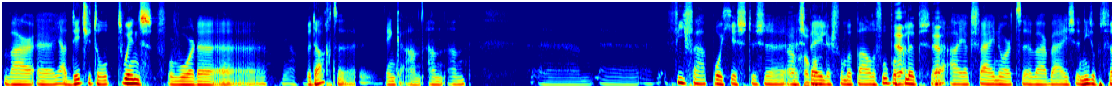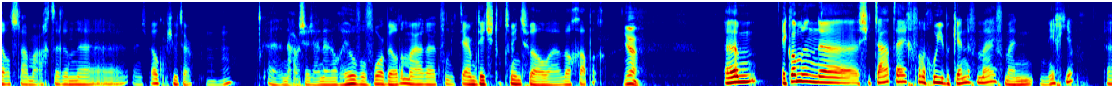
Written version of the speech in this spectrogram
Waar eh, ja, digital twins voor worden ja, bedacht. Denk aan, aan, aan ehm, eh, FIFA-potjes tussen spelers van bepaalde voetbalclubs. Ja, ja. Ajax Feyenoord, waarbij ze niet op het veld staan, maar achter een, een spelcomputer. Mhm. Nou, zo zijn er nog heel veel voorbeelden, maar eh, ik vond die term digital twins wel, eh, wel grappig. Ja, Ehm, ik kwam een eh, citaat tegen van een goede bekende van mij, van mijn nichtje. Eh,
